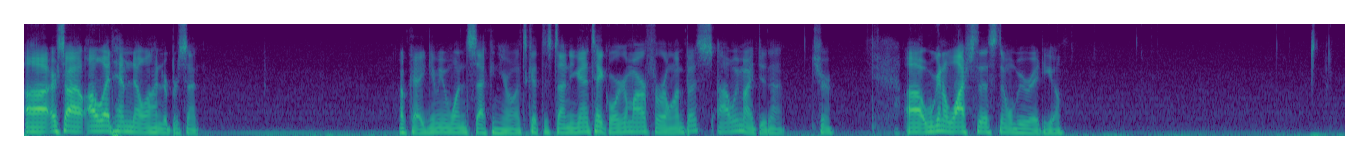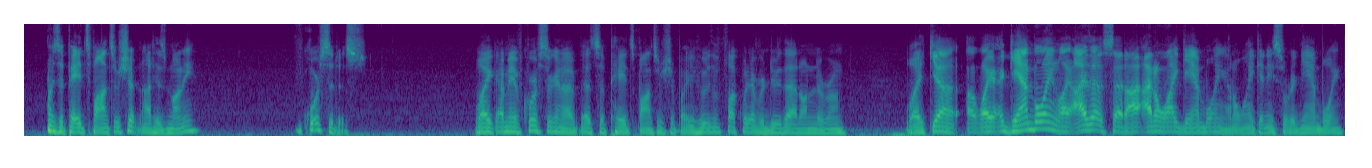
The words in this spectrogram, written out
Uh, or sorry, I'll, I'll let him know 100%. Okay, give me one second here. Let's get this done. You're gonna take Orgrimmar for Olympus? Uh, we might do that. Sure. Uh, we're gonna watch this, then we'll be ready to go. Was it paid sponsorship, not his money? Of course it is. Like, I mean, of course they're gonna. That's a paid sponsorship you. Who the fuck would ever do that on their own? Like, yeah, uh, like uh, gambling. Like as I said, I, I don't like gambling. I don't like any sort of gambling.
